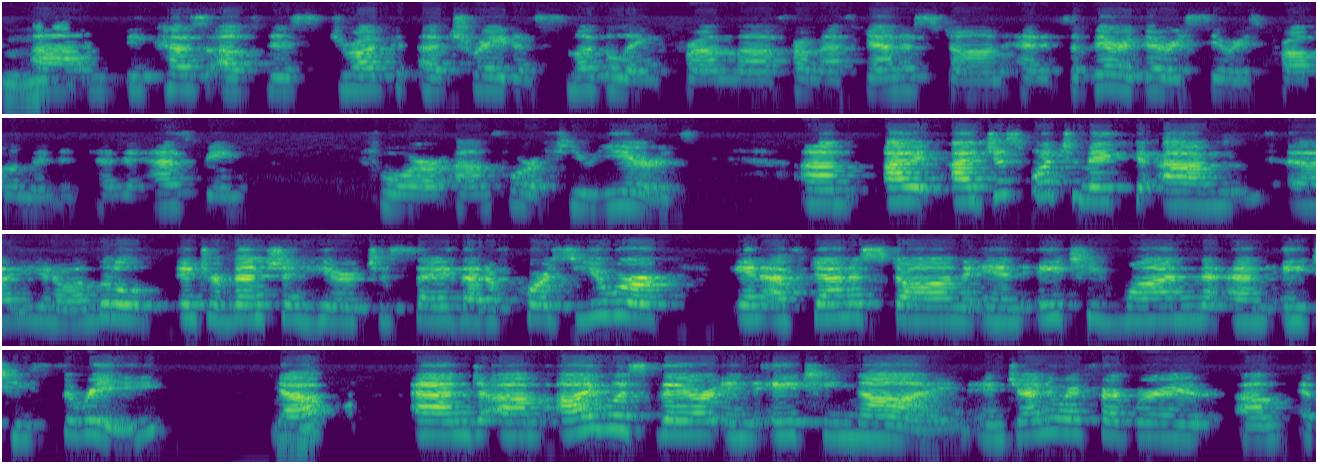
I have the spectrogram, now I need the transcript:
Mhm. um, because of this drug uh, trade and smuggling from uh, from Afghanistan, and it's a very very serious problem, and it, and it has been for um, for a few years. Um, I, I just want to make um, uh, you know a little intervention here to say that of course you were in Afghanistan in 81 and 83, yeah, and um, I was there in 89 in January February um, of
